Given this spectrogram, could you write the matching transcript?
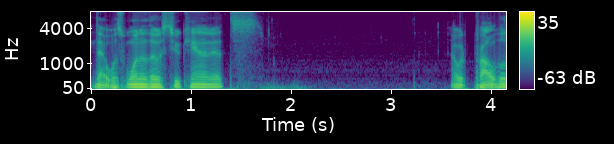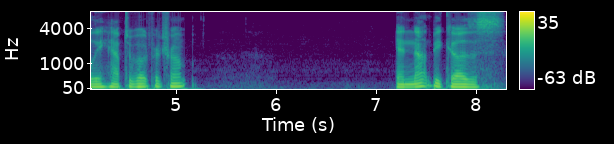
that was one of those two candidates, I would probably have to vote for Trump. And not because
